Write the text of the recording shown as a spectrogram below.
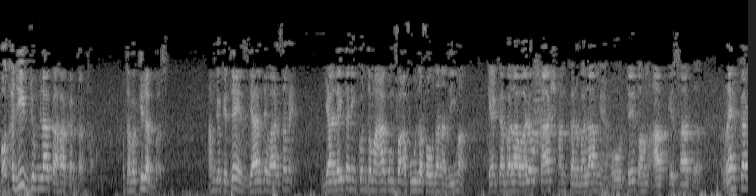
बहुत अजीब जुमला कहा करता था, मुतवक्किल अब्बास हम जो कहते हैं जियारत वारसा में, या लई तनी कुन तो आकुम अफूजा फौजा नजीमा क्या करबला वालों, काश हम करबला में होते तो हम आपके साथ रहकर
